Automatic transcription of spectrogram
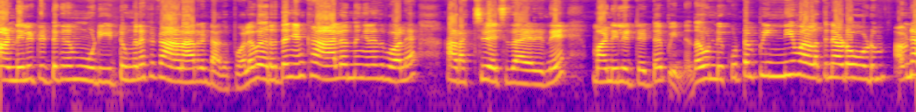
മണ്ണിലിട്ടിട്ട് ഇങ്ങനെ മൂടിയിട്ടും ഇങ്ങനെയൊക്കെ കാണാറുണ്ട്. അതുപോലെ വെറുതെ ഞാൻ കാലൊന്നും ഇങ്ങനെ ഇതുപോലെ അടച്ചു വെച്ചതായിരുന്നേ. മണ്ണിലിട്ടിട്ട് പിന്നെ അത് ഉണ്ണിക്കൂട്ടം പിന്നെയും വെള്ളത്തിന്റെ അവിടെ ഓടും. അവന്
